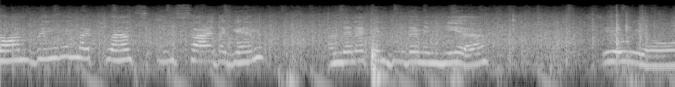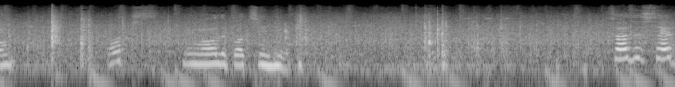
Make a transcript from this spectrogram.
So I'm bringing my plants inside again and then I can do them in here. Here we are. Oops, bring all the pots in here. So as I said,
